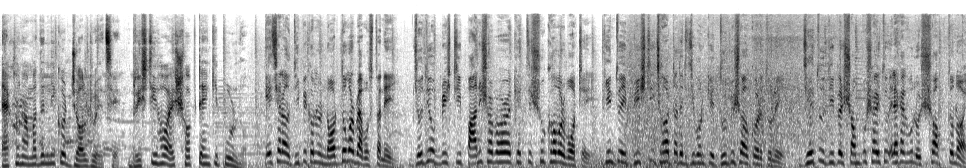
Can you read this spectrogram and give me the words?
এখন আমাদের নিকট জল রয়েছে। বৃষ্টি হয় সব ট্যাঙ্কি পূর্ণ। এছাড়াও দ্বীপে কোনো নর্দমার ব্যবস্থা নেই। যদিও বৃষ্টি পানি সরবরাহের ক্ষেত্রে সুখবর বটে, কিন্তু এই বৃষ্টি ঝড় তাদের জীবনকে দুর্বিষহ করে তোলে। যেহেতু দ্বীপের সম্প্রসারিত এলাকাগুলো শক্ত নয়,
